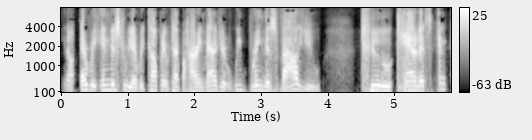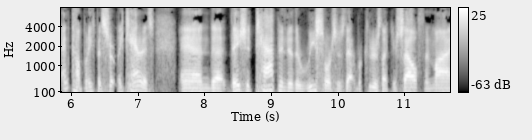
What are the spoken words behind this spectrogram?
you know, every industry, every company, every type of hiring manager. We bring this value to candidates and, and companies, but certainly candidates, and uh, they should tap into the resources that recruiters like yourself and my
